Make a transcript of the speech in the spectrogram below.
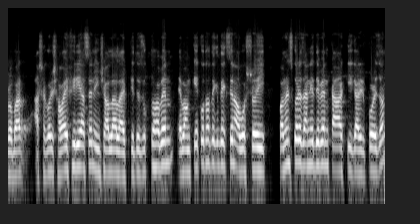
শুক্রবার। আশা করি সবাই ফিরে আছেন। ইনশাল্লাহ লাইভটিতে যুক্ত হবেন এবং কে কোথা থেকে দেখছেন অবশ্যই কমেন্টস করে জানিয়ে দেবেন কার কি গাড়ির প্রয়োজন।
